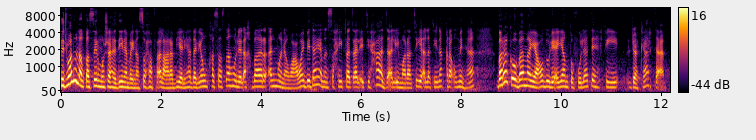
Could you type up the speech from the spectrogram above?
تجوالنا القصير مشاهدينا بين الصحف العربية لهذا اليوم خصصناه للأخبار المنوعة وبداية من صحيفة الاتحاد الإماراتية التي نقرأ منها باراك أوباما يعود لأيام طفولته في جاكرتا.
